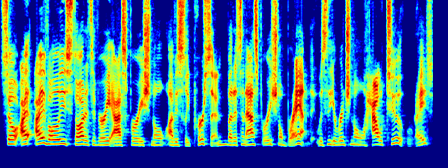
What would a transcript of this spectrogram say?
So I, I've always thought it's a very aspirational, obviously person, but it's an aspirational brand. It was the original how-to, right?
